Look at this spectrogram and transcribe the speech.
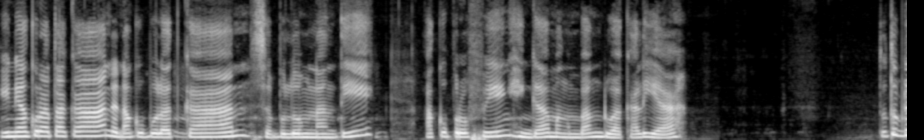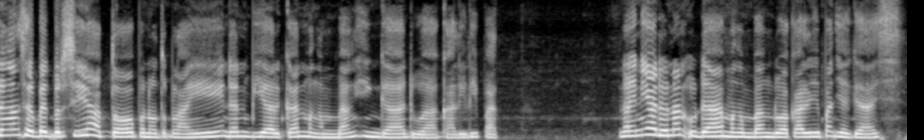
Ini aku ratakan dan aku bulatkan sebelum nanti aku proofing hingga mengembang dua kali ya. Tutup dengan serbet bersih atau penutup lain dan biarkan mengembang hingga dua kali lipat. Nah ini adonan udah mengembang dua kali lipat ya guys.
